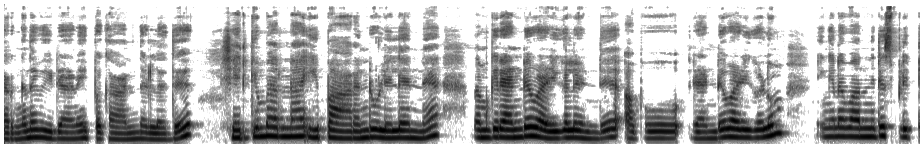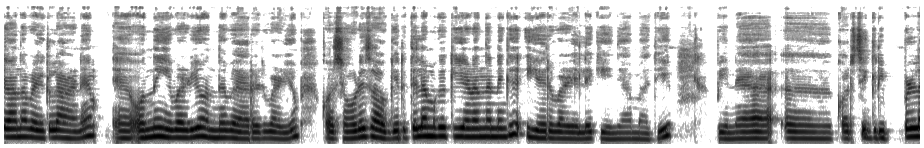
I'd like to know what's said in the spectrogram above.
ഇറങ്ങുന്ന വീഡിയോ ആണ് ഇപ്പോൾ കാണുന്നുള്ളത്. ശരിക്കും പറഞ്ഞാൽ ഈ പാറന്റെ ഉള്ളിൽ തന്നെ നമുക്ക് രണ്ട് വഴികളുണ്ട്. അപ്പോൾ രണ്ട് വഴികളും ഇങ്ങനെ വന്നിട്ട് സ്പ്ലിറ്റ് ആവുന്ന വഴികളാണ്. ഒന്ന് ഈ വഴിയും ഒന്ന് വേറൊരു വഴിയും. കുറച്ചും കൂടി സൗകര്യത്തിൽ നമുക്ക് കീയണമെന്നുണ്ടെങ്കിൽ ഈ ഒരു വഴിയിൽ കീഞ്ഞാൽ മതി. പിന്നെ കുറച്ച് ഗ്രിപ്പുള്ള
